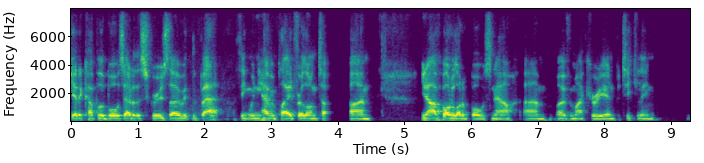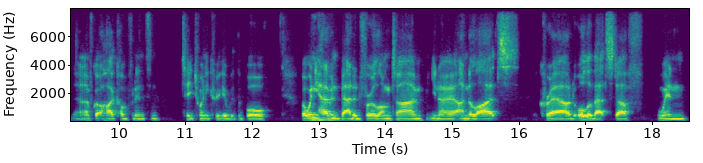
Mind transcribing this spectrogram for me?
get a couple of balls out of the screws though with the bat. I think when you haven't played for a long time, you know, I've bowled a lot of balls now um, over my career, and particularly in I've got high confidence in T20 cricket with the ball. But when you haven't batted for a long time, you know, under lights, crowd, all of that stuff, when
